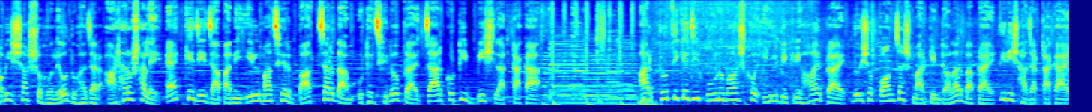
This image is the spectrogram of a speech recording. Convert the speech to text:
অবিশ্বাস্য হলেও দু হাজার আঠারো সালে এক কেজি জাপানি ইল মাছের বাচ্চার দাম উঠেছিল প্রায় চার কোটি বিশ লাখ টাকা। আর প্রতি কেজি পূর্ণবয়স্ক ইল বিক্রি হয় প্রায় দুইশো পঞ্চাশ মার্কিন ডলার বা প্রায় তিরিশ হাজার টাকায়।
